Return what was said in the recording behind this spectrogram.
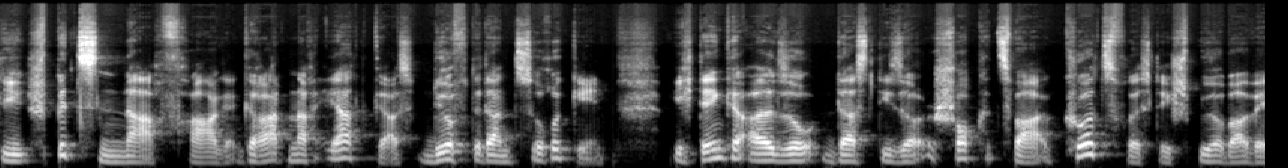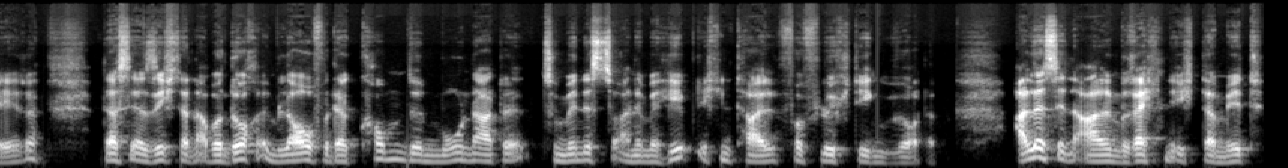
Die Spitzennachfrage, gerade nach Erdgas, dürfte dann zurückgehen. Ich denke also, dass dieser Schock zwar kurzfristig spürbar wäre, dass er sich dann aber doch im Laufe der kommenden Monate zumindest zu einem erheblichen Teil verflüchtigen würde. Alles in allem rechne ich damit,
